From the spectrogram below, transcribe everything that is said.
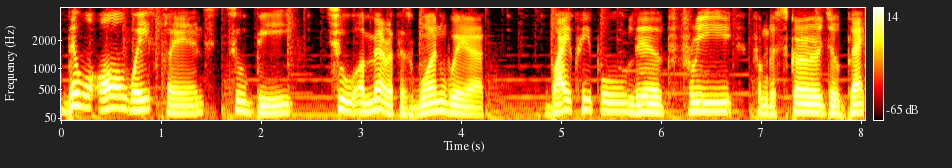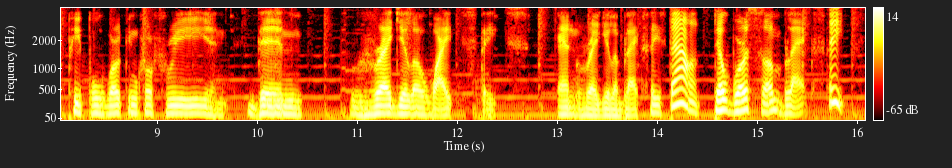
there were always plans to be two Americas, one where white people lived free from the scourge of black people working for free, and then regular white states and regular black states down. There were some black states.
